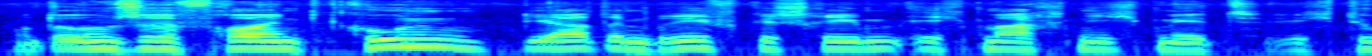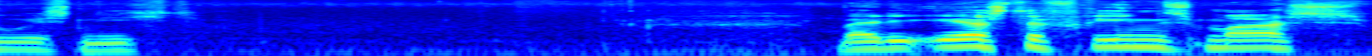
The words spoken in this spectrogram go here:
Und unser Freund Kuhn, die hat einen Brief geschrieben, ich mache nicht mit, ich tue es nicht. Bei der ersten Friedensmarsch,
